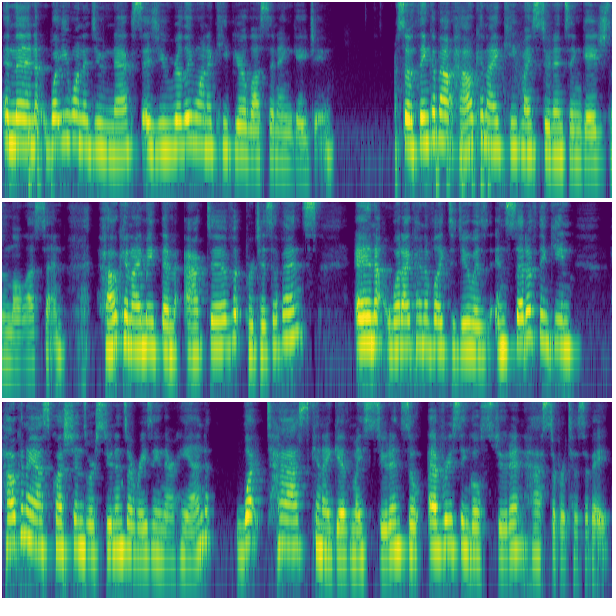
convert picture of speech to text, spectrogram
And then what you want to do next is you really want to keep your lesson engaging. So think about how can I keep my students engaged in the lesson? How can I make them active participants? And what I kind of like to do is instead of thinking, how can I ask questions where students are raising their hand? What task can I give my students so every single student has to participate?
